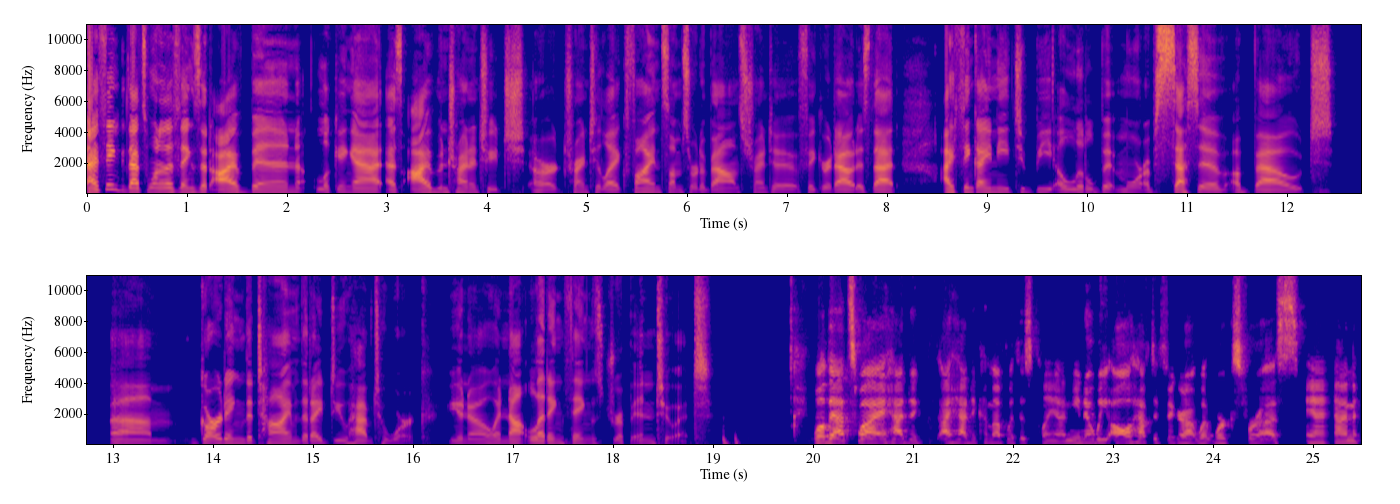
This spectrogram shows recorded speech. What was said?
I think that's one of the things that I've been looking at as I've been trying to teach or trying to like find some sort of balance, trying to figure it out is that I think I need to be a little bit more obsessive about um, guarding the time that I do have to work, you know, and not letting things drip into it well that's why i had to i had to come up with this plan. You know we all have to figure out what works for us and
